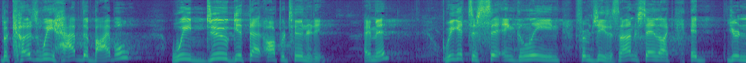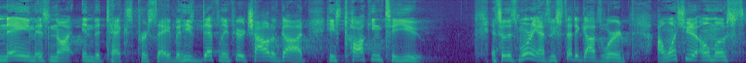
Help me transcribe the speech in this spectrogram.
because we have the Bible, we do get that opportunity. Amen? We get to sit and glean from Jesus. And I understand that, like, it, your name is not in the text per se, but he's definitely, if you're a child of God, he's talking to you. And so this morning, as we study God's word, I want you to almost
